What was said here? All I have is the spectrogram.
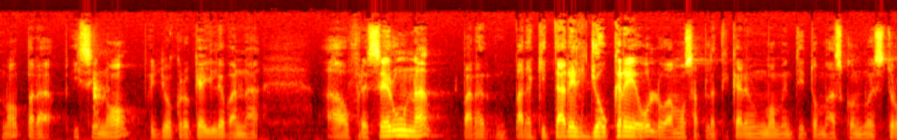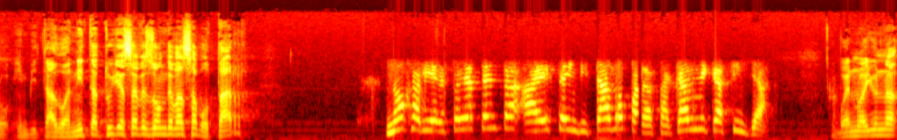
¿no? Para y si no, pues yo creo que ahí le van a, a ofrecer una para, para quitar el yo creo. Lo vamos a platicar en un momentito más con nuestro invitado. Anita, ¿tú ya sabes dónde vas a votar? No, Javier, estoy atenta a este invitado para sacar mi casilla. Bueno, hay una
